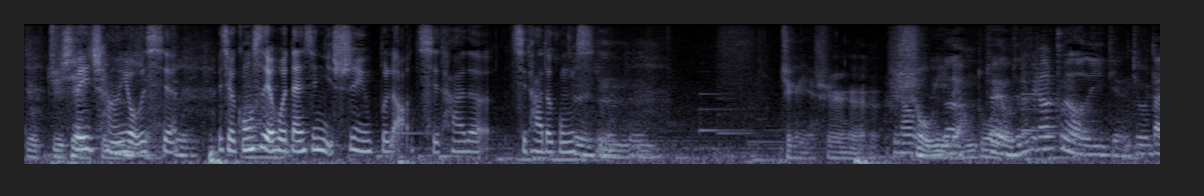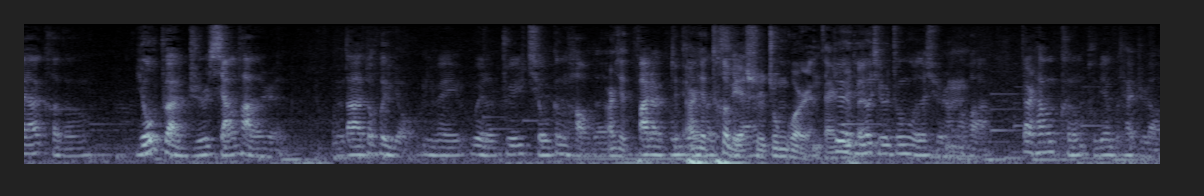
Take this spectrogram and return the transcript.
有局限，非常有限，对。而且公司也会担心你适应不了其他的其他的公司。这个也是非常受益良多。对，我觉得非常重要的一点就是，大家可能有转职想法的人，我觉得大家都会有，因为为了追求更好的而且发展空，间，而且特别是中国人在日对对，尤，其是中国的学生的话，但是他们可能普遍不太知道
